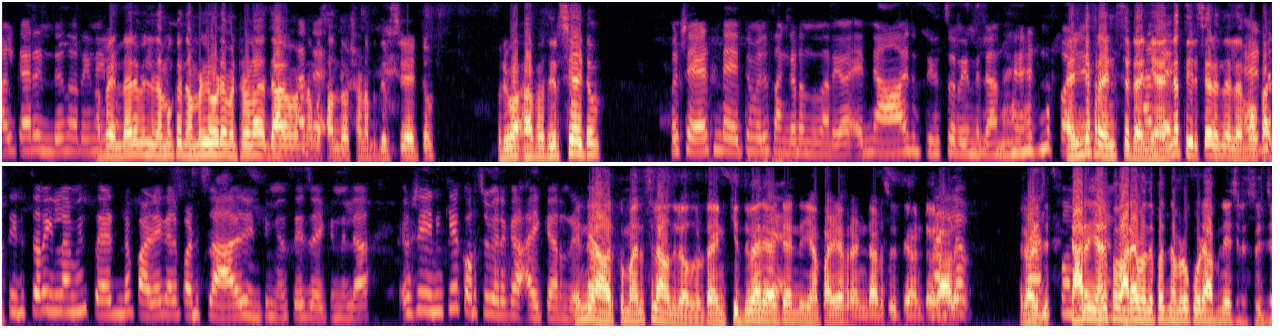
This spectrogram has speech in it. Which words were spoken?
ആൾക്കാരുണ്ട് എന്ന് അപ്പൊ എന്തായാലും നമുക്ക് നമ്മളിലൂടെ മറ്റുള്ള ഇതാകുമ്പോൾ സന്തോഷമാണ്. അപ്പൊ തീർച്ചയായിട്ടും ഒരു അപ്പൊ തീർച്ചയായിട്ടും പക്ഷെ ഏട്ടന്റെ ഏറ്റവും വലിയ സങ്കടം എന്താണെന്നറിയോ എന്നെ ആരും തിരിച്ചറിയുന്നില്ല എന്റെ ഫ്രണ്ട്സ് എന്നെ തിരിച്ചറിയുന്നില്ല. തിരിച്ചറിയില്ല മീൻസ് ഏട്ടന്റെ പഴയ കാലം പഠിച്ച ആരും എനിക്ക് മെസ്സേജ് അയക്കുന്നില്ല. പക്ഷെ എനിക്ക് കുറച്ച് പേരൊക്കെ അയക്കാറുണ്ട് എന്നെ ആർക്കും മനസ്സിലാവുന്നില്ല തോന്നുന്നു എനിക്ക് ഇതുവരെ ആയിട്ട് ഞാൻ പഴയ ഫ്രണ്ട് ആണ് സുജ ഒരാൾ കാരണം ഞാനിപ്പോ പറയാൻ വന്നപ്പോ നമ്മുടെ കൂടെ അഭിനയിച്ചില്ല സുജ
